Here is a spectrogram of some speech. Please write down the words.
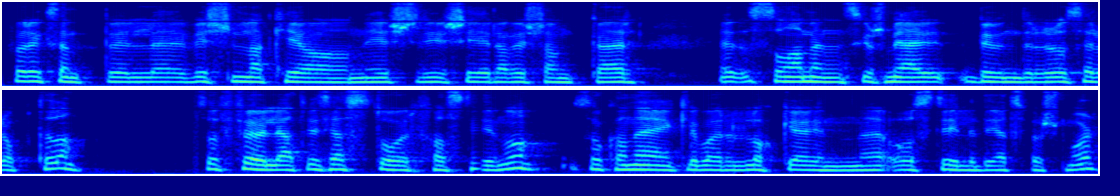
F.eks. Eh, Vishen Lakiani, Shri Shri Ravi Shankar. eh, Sånne mennesker som jeg beundrer og ser opp til. da. Så føler jeg at hvis jeg står fast i noe, så kan jeg egentlig bare lukke øynene og stille de et spørsmål.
